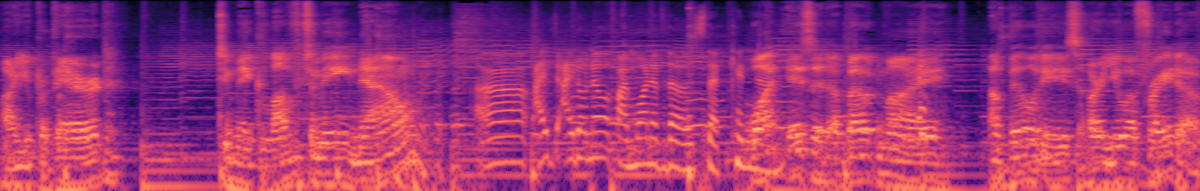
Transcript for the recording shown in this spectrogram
Are you prepared to make love to me now? uh, I, I don't know if I'm one of those that can. uh, What is it about my abilities are you afraid of?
